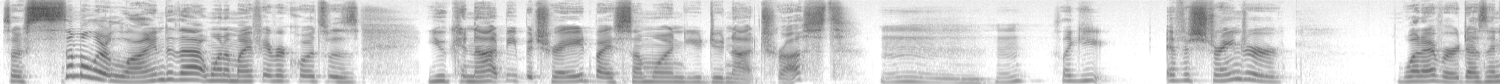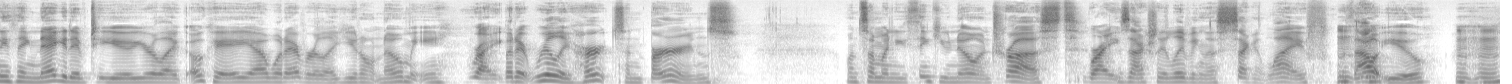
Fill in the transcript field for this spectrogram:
So, similar line to that, one of my favorite quotes was, "You cannot be betrayed by someone you do not trust." Mm-hmm. It's like you, if a stranger, whatever, does anything negative to you, you're like, okay, yeah, whatever. Like you don't know me, Right. But it really hurts and burns when someone you think you know and trust Right. is actually living this second life without you. Mm-hmm.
